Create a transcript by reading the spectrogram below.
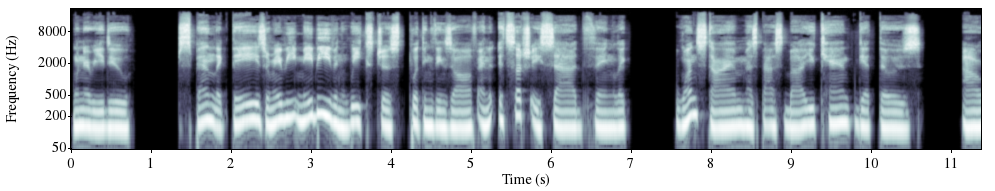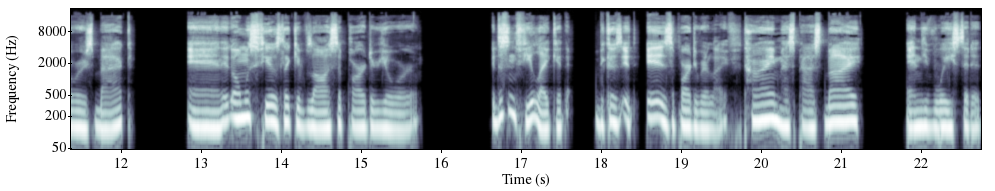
whenever you do spend like days or maybe maybe even weeks just putting things off. And it's such a sad thing like once time has passed by you can't get those hours back and it almost feels like you've lost a part of your it doesn't feel like it because it is a part of your life time has passed by and you've wasted it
